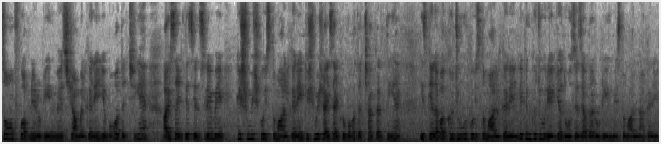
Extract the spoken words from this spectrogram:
सौंफ को अपनी रूटीन में शामिल करें, ये बहुत अच्छी हैं। आईसाइड के सिलसिले में किशमिश को इस्तेमाल करें, किशमिश आईसाइड को बहुत अच्छा करती हैं। इसके अलावा खजूर को इस्तेमाल करें, लेकिन खजूर एक या दो से ज़्यादा रूटीन में इस्तेमाल ना करें।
